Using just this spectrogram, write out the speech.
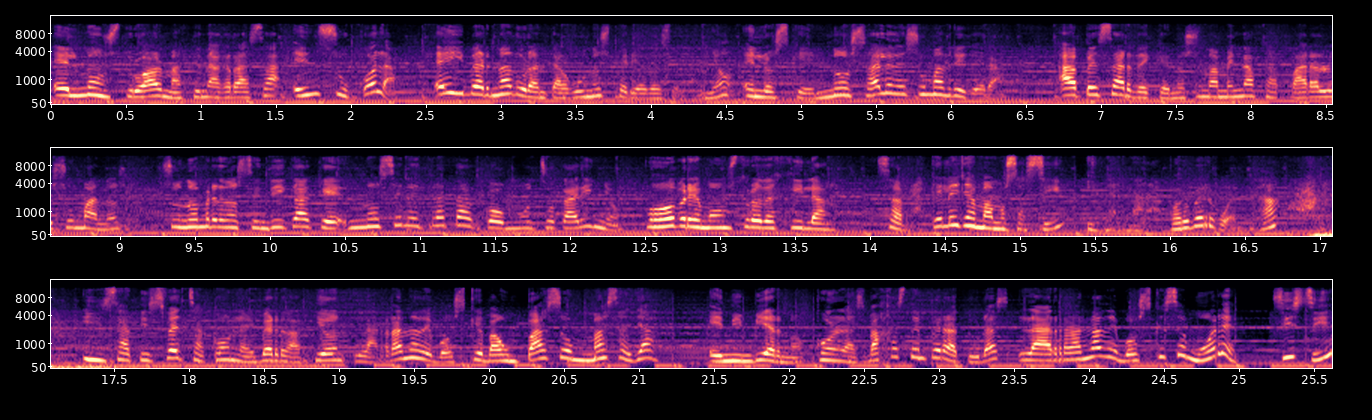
El monstruo almacena grasa en su cola e hiberna durante algunos periodos del año en los que no sale de su madriguera. A pesar de que no es una amenaza para los humanos, su nombre nos indica que no se le trata con mucho cariño. Pobre monstruo de Gila. ¿Sabrá que le llamamos así? ¿Hibernará por vergüenza? Insatisfecha con la hibernación, la rana de bosque va un paso más allá. En invierno, con las bajas temperaturas, la rana de bosque se muere. Sí, sí,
